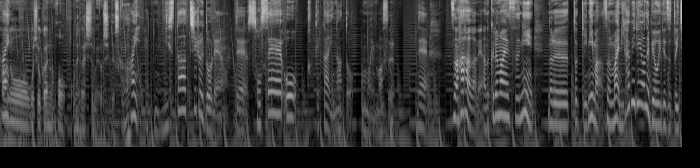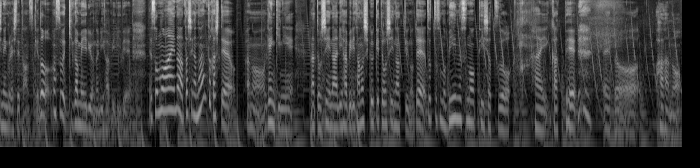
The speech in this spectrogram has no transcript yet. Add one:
はい。あのーご紹介の方お願いしてもよろしいですか、はい、えっとね、ミスターチルドレンで蘇生をかけたいなと思います。で、その母がね、あの車椅子に乗る時に、まあ、その前リハビリをね、病院でずっと1年ぐらいしてたんですけど、まあ、すごい気がめいるようなリハビリで、でその間私が何とかしてあの元気になってほしいな、リハビリ楽しく受けてほしいなっていうので、ずっとそのビームスの T シャツをはい買って、えっ、と母の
